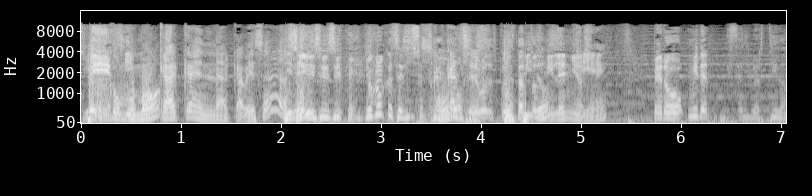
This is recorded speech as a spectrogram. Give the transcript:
¿Tiene como caca en la cabeza? Sí. Sí, sí, sí. Yo creo que se hizo caca al unos cerebro después de tantos milenios. Sí, ¿eh? Pero miren, está divertido.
